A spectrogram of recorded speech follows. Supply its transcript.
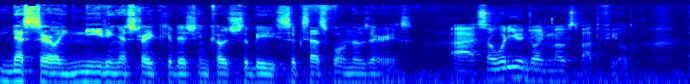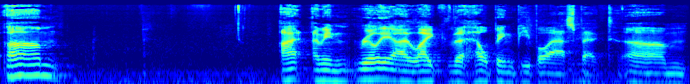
necessarily needing a strength conditioning coach to be successful in those areas. Uh, so, what do you enjoy most about the field? Um, I I mean, really, I like the helping people aspect. Um,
